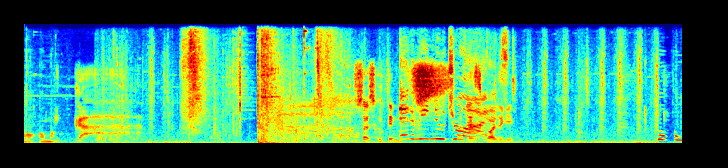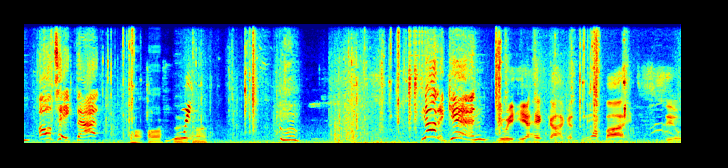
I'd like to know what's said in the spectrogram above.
Ó, ó, Vem cá. Só escutei um Enemy neutralized. aqui. I'll take that. Rafa das né? Not again. Eu errei a recarga de uma barra, fudeu.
